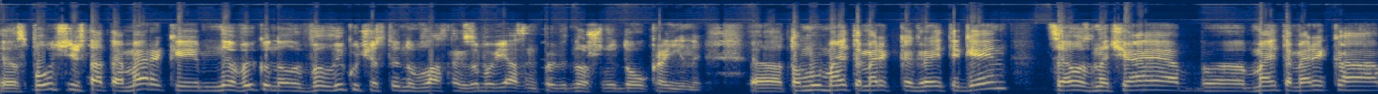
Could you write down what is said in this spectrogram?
е, Сполучені Штати Америки не виконали велику частину власних зобов'язань по відношенню до України. Е, Тому Make America Great Again це означає America е,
